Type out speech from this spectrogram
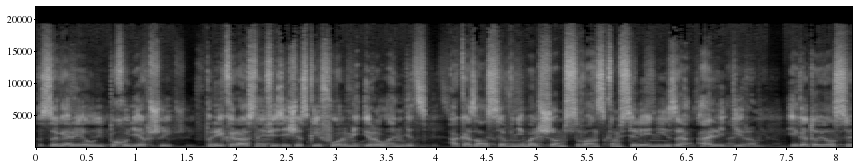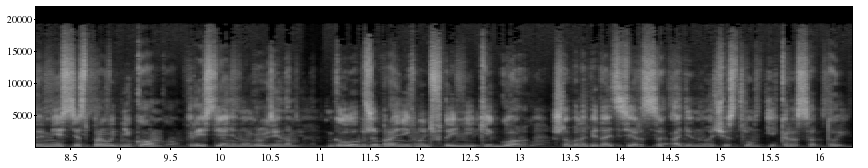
загорелый, похудевший, в прекрасной физической форме ирландец оказался в небольшом сванском селении за Алигером и готовился вместе с проводником, крестьянином-грузином, глубже проникнуть в тайники гор, чтобы напитать сердце одиночеством и красотой.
